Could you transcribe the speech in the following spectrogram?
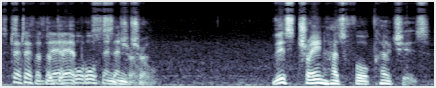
Stepford, Stepford Airport, Airport Central. Central. This train has four coaches.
